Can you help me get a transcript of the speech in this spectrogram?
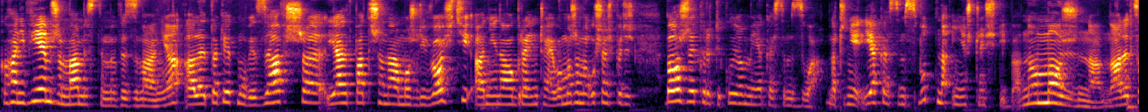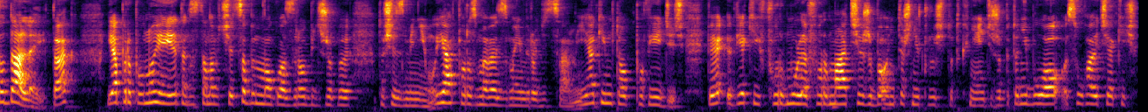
Kochani, wiem, że mamy z tym wyzwania, ale tak jak mówię, zawsze ja patrzę na możliwości, a nie na ograniczenia, bo możemy usiąść i powiedzieć, Boże, krytykują mnie, jaka jestem zła. Znaczy nie, jaka jestem smutna i nieszczęśliwa. No można, no ale co dalej, tak? Ja proponuję jednak zastanowić się, co bym mogła zrobić, żeby to się zmieniło. Jak porozmawiać z moimi rodzicami, jak im to powiedzieć, w, w jakiej formule, formacie, żeby oni też nie czuli się dotknięci, żeby to nie było, słuchajcie, jakieś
